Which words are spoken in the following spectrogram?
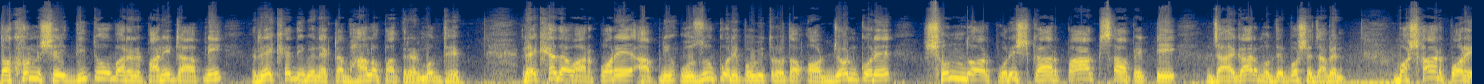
তখন সেই দ্বিতীয়বারের পানিটা আপনি রেখে দিবেন একটা ভালো পাত্রের মধ্যে। রেখে দেওয়ার পরে আপনি অজু করে পবিত্রতা অর্জন করে সুন্দর, পরিষ্কার, পাক সাপ একটি জায়গার মধ্যে বসে যাবেন। বসার পরে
